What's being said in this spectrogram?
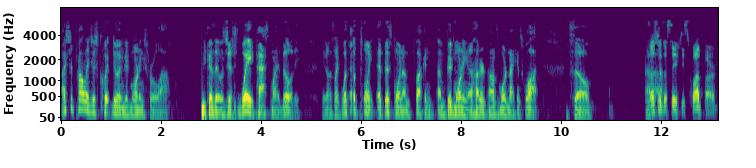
I should probably just quit doing good mornings for a while because it was just way past my ability. You know, it's like, what's the point? At this point, I'm fucking, I'm good morning at 100 pounds more than I can squat. So, uh, Especially the safety squat bar.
